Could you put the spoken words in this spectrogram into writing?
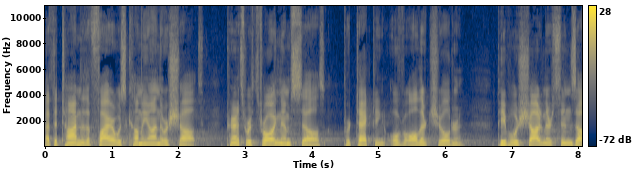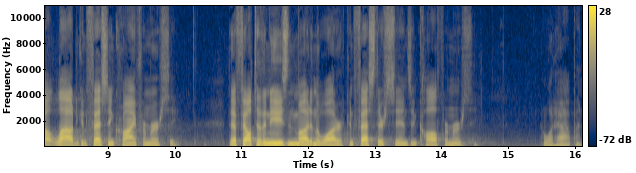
At the time that the fire was coming on, there were shouts. Parents were throwing themselves, protecting over all their children. People were shouting their sins out loud and confessing, crying for mercy. They fell to the knees in mud and the water, confessed their sins, and called for mercy. And what happened?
